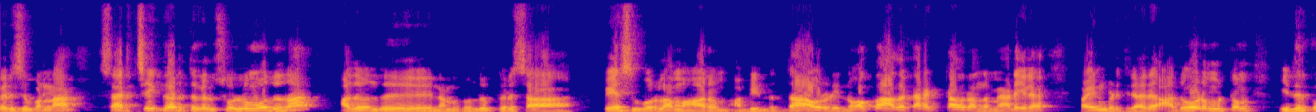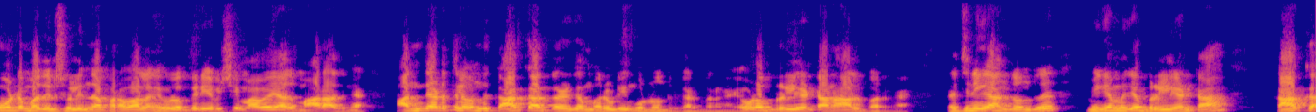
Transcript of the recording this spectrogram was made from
பெருசு பண்ணால் சர்ச்சை கருத்துக்கள் சொல்லும் போதுதான் அது வந்து நமக்கு வந்து பெருசாக பேசு பொருளாக மாறும் அப்படின்றது தான் அவருடைய நோக்கம். அதை கரெக்டாக அவர் அந்த மேடையில் பயன்படுத்துறாரு அதோடு மட்டும் இதற்கு மட்டும் பதில் சொல்லியிருந்தா பரவாயில்லைங்க இவ்வளோ பெரிய விஷயமாவே அது மாறாதுங்க. அந்த இடத்துல வந்து காக்கா கழுக மறுபடியும் கொண்டு வந்திருக்காரு பாருங்க. எவ்வளோ பிரில்லியண்டான ஆள் பாருங்க. ரஜினிகாந்த் வந்து மிக மிக பிரில்லியண்டா காக்கா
